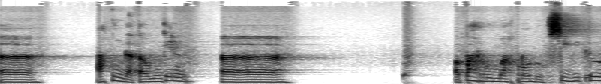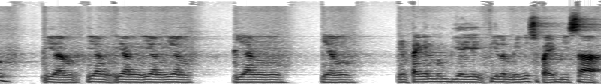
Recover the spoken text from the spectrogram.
Uh, aku nggak tahu mungkin uh, apa rumah produksi gitu yang yang yang yang yang yang yang yang pengen membiayai film ini supaya bisa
